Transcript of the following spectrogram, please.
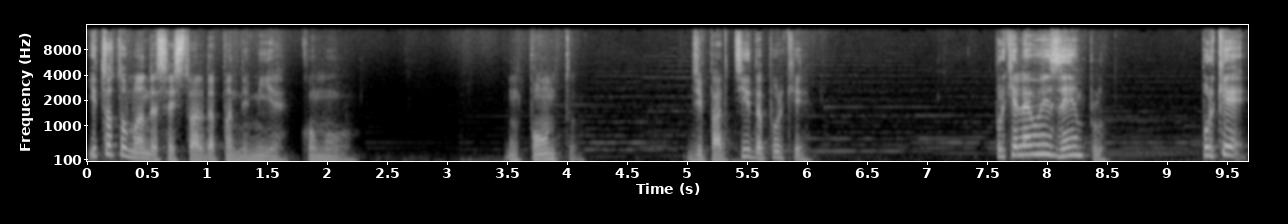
E estou tomando essa história da pandemia como um ponto de partida, por quê? Porque ela é um exemplo. Porque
